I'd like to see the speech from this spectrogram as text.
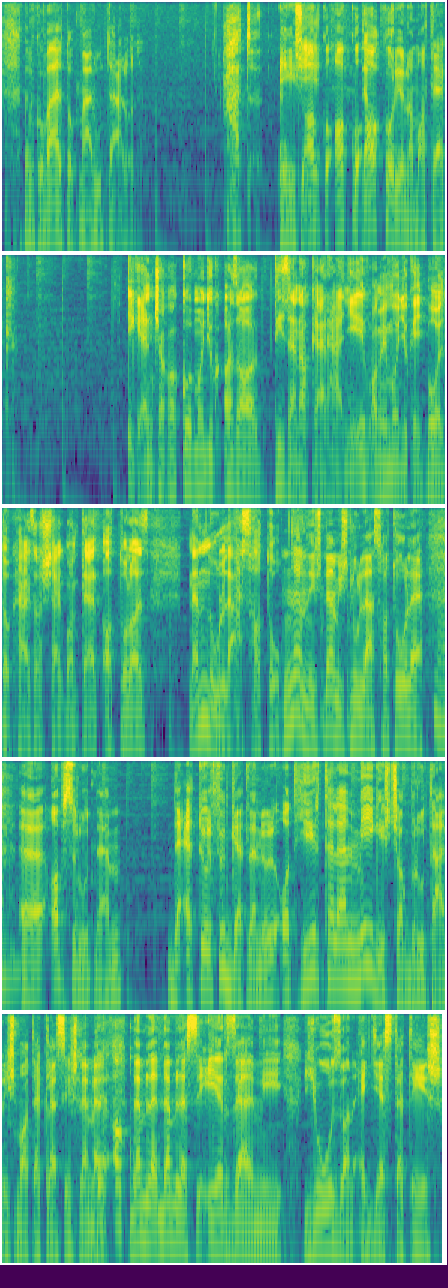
De amikor váltok, már utálod. Hát, És oké, akkor, akkor, de akkor jön a matek. Igen, csak akkor mondjuk az a tizen akárhány év, ami mondjuk egy boldog házasságban telt, attól az nem nullázható. ki. Nem is, nem is nullázható le. Ö, Abszolút nem. De ettől függetlenül ott hirtelen mégiscsak brutális matek lesz, és nem, el, akkor- nem, le, nem lesz érzelmi, józan egyeztetés.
